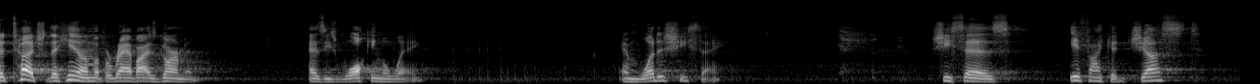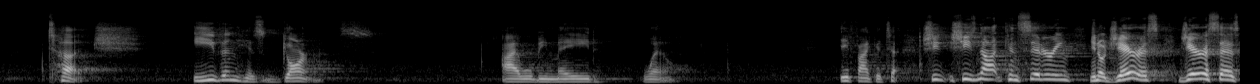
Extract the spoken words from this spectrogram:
to touch the hem of a rabbi's garment as he's walking away. And what does she say? She says, If I could just touch even his garments, I will be made well if I could tell. She, she's not considering, you know, Jairus. Jairus says,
